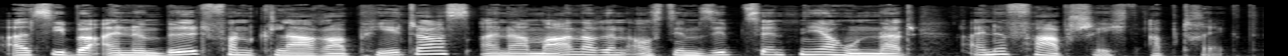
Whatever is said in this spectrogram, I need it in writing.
als sie bei einem Bild von Clara Peters, einer Malerin aus dem 17. Jahrhundert, eine Farbschicht abträgt.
